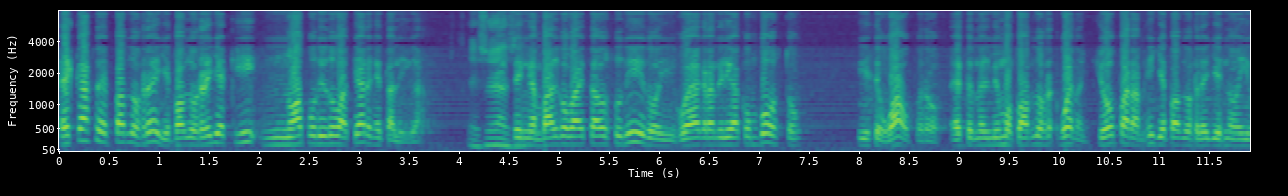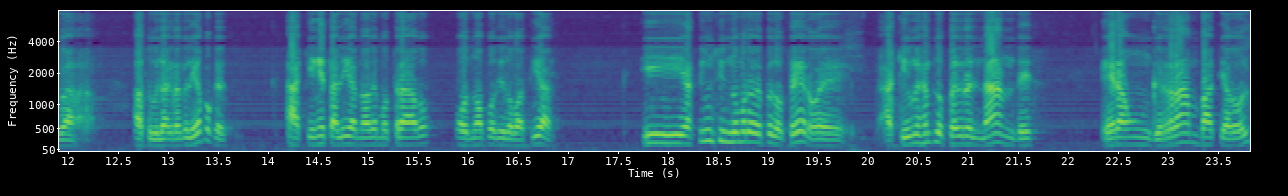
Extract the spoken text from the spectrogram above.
El caso de Pablo Reyes, Pablo Reyes aquí no ha podido batear en esta liga. Eso es así. Sin embargo, va a Estados Unidos y juega Grande Liga con Boston y dice, wow, pero este no es el mismo Pablo Reyes. Bueno, yo para mí ya Pablo Reyes no iba a, subir la Grande Liga porque aquí en esta liga no ha demostrado o no ha podido batear. Y así un sinnúmero de peloteros. eh, aquí un ejemplo, Pedro Hernández era un gran bateador,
